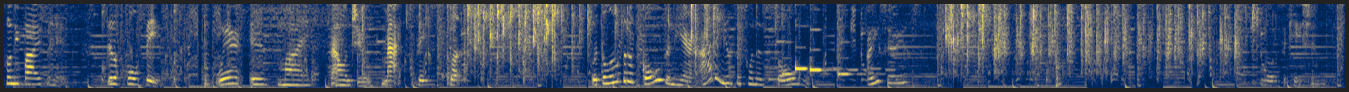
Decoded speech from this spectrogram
25 minutes. Did a full face. Where is my Found You Max Fix Plus? With a little bit of gold in here. I haven't used this one in so Are you serious? Notifications.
